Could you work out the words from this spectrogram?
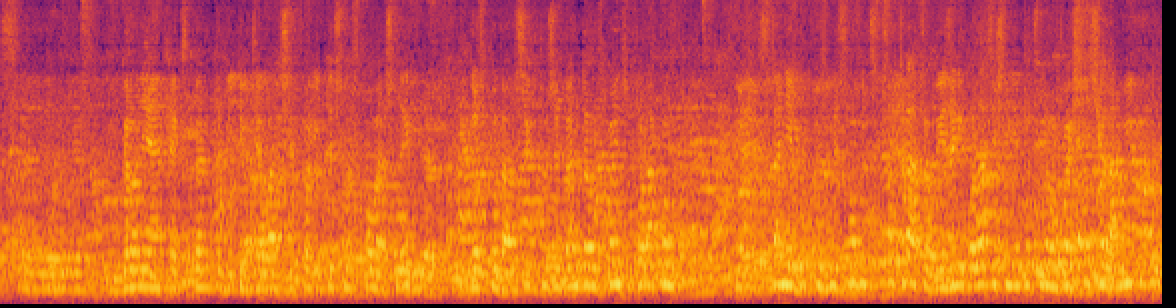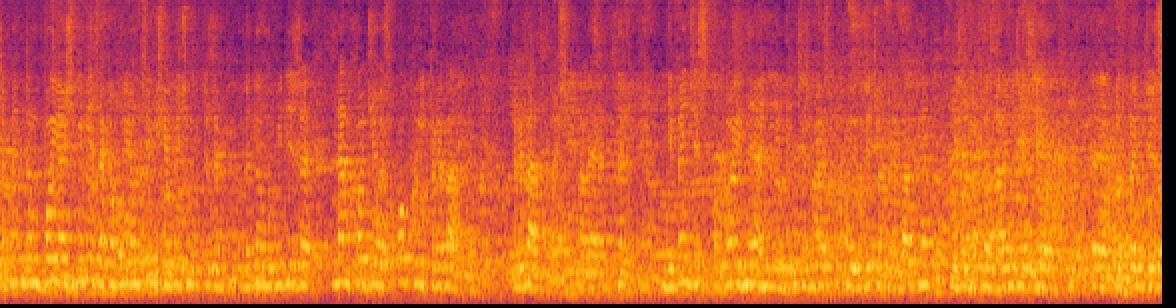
z, w gronie ekspertów i tych działaczy polityczno-społecznych i gospodarczych, którzy będą w końcu Polakom e, w stanie uzmysłowić, co tracą. Bo jeżeli Polacy się nie poczują właścicielami, to będą bojaźliwie zachowującymi się ludźmi, którzy będą mówili, że nam chodzi o spokój i prywatność, prywatność ale nie będziesz spokojny, ani nie będziesz miał spokoju w życiu prywatnym, jeżeli pozbędziesz się, e, pozbędziesz,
